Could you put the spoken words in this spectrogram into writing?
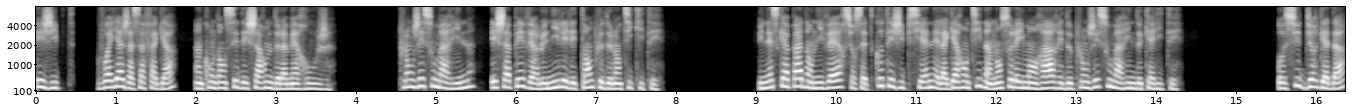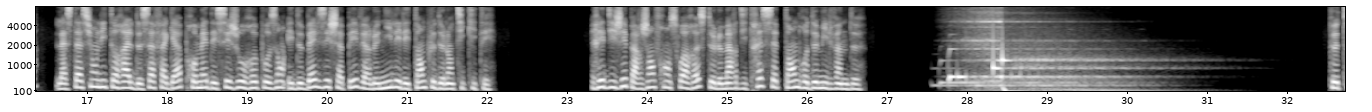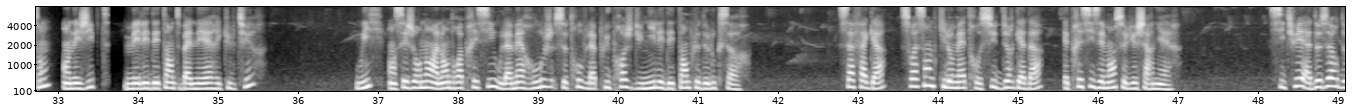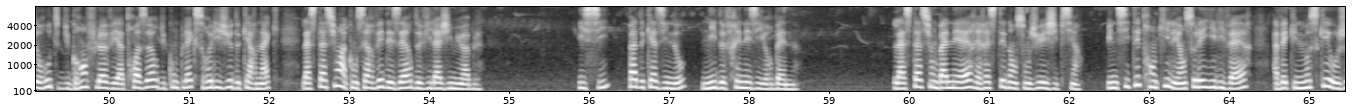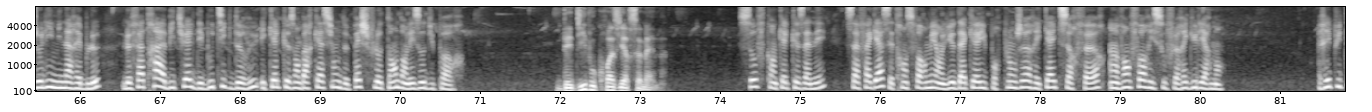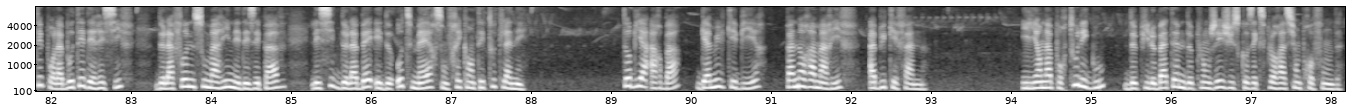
Égypte. Voyage à Safaga, un condensé des charmes de la mer Rouge. Plongée sous-marine, échappée vers le Nil et les temples de l'Antiquité. Une escapade en hiver sur cette côte égyptienne est la garantie d'un ensoleillement rare et de plongées sous-marines de qualité. Au sud d'Urgada, la station littorale de Safaga promet des séjours reposants et de belles échappées vers le Nil et les temples de l'Antiquité. Rédigé par Jean-François Rust le mardi 13 septembre 2022. Peut-on, en Égypte, mêler détente balnéaire et culture? Oui, en séjournant à l'endroit précis où la mer Rouge se trouve la plus proche du Nil et des temples de Luxor. Safaga, 60 km au sud d'Urgada, est précisément ce lieu charnière. Située à 2 heures de route du grand fleuve et à 3 heures du complexe religieux de Karnak, la station a conservé des airs de village immuable. Ici, pas de casino, ni de frénésie urbaine. La station balnéaire est restée dans son jus égyptien. Une cité tranquille et ensoleillée l'hiver, avec une mosquée aux jolis minarets bleus, le fatras habituel des boutiques de rue et quelques embarcations de pêche flottant dans les eaux du port. Des dives aux croisières semaine. Sauf qu'en quelques années, Safaga s'est transformé en lieu d'accueil pour plongeurs et kitesurfers, un vent fort y souffle régulièrement. Réputé pour la beauté des récifs, de la faune sous-marine et des épaves, les sites de la baie et de haute mer sont fréquentés toute l'année. Tobia Arba, Gamul Kebir, Panorama Reef, Abu Kefan. Il y en a pour tous les goûts, depuis le baptême de plongée jusqu'aux explorations profondes.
